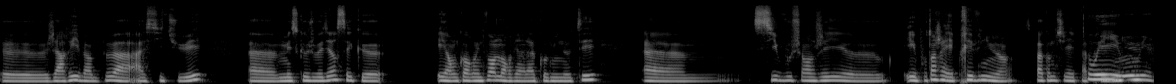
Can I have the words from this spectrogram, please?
J'arrive un peu à, à situer. mais ce que je veux dire, c'est que, et encore une fois, on en revient à la communauté si vous changez. Et pourtant, j'avais prévenu. Hein. C'est pas comme si je n'avais pas prévenu. Oui,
